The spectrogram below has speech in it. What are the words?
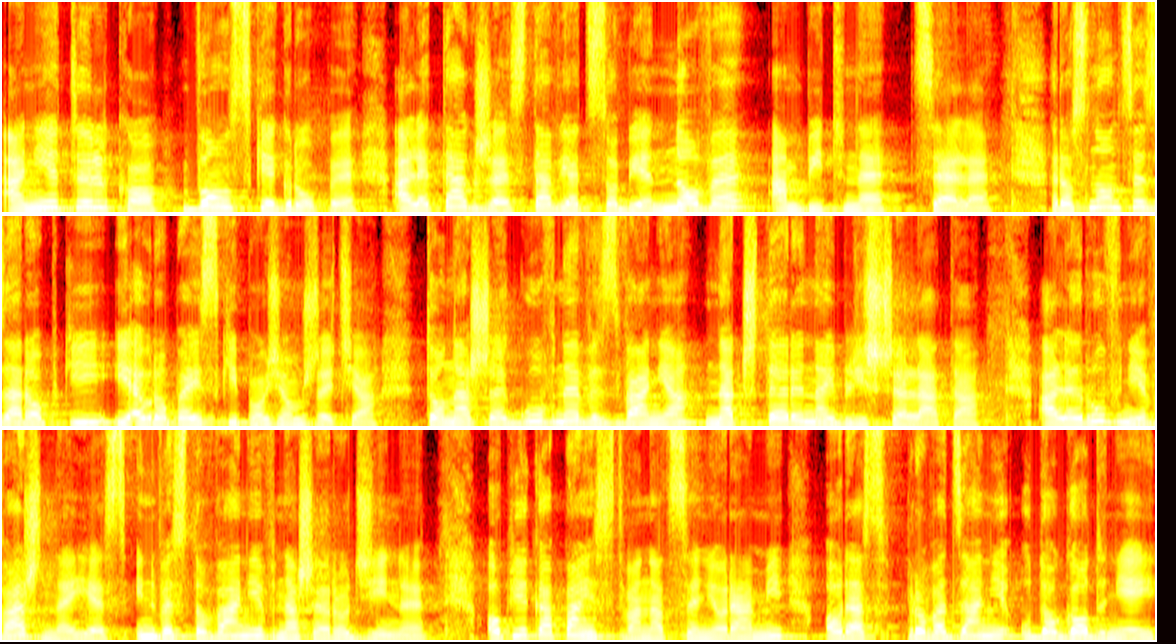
a nie tylko wąskie grupy, ale także stawiać sobie nowe, ambitne cele. Rosnące zarobki i europejski poziom życia to nasze główne wyzwania na cztery najbliższe lata, ale równie ważne jest inwestowanie w nasze rodziny, opieka państwa nad seniorami oraz wprowadzanie udogodnień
